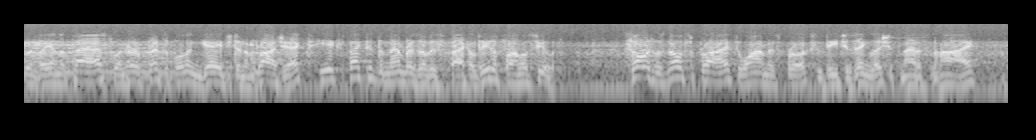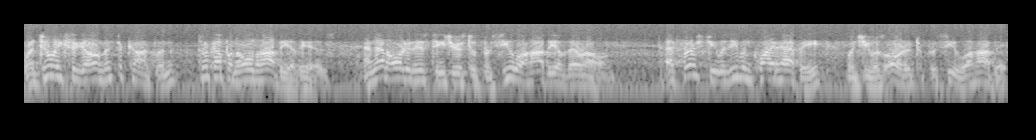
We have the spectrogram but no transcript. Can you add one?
Frequently in the past, when her principal engaged in a project, he expected the members of his faculty to follow suit. So it was no surprise to our Miss Brooks, who teaches English at Madison High, when two weeks ago Mr. Conklin took up an old hobby of his and then ordered his teachers to pursue a hobby of their own. At first, she was even quite happy when she was ordered to pursue a hobby.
